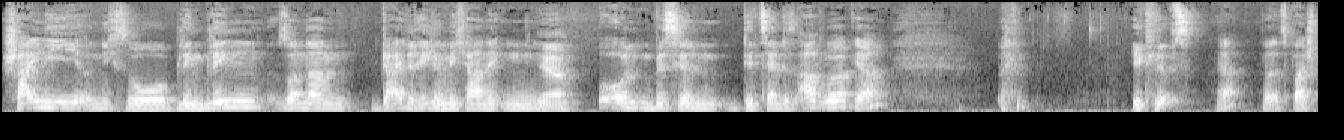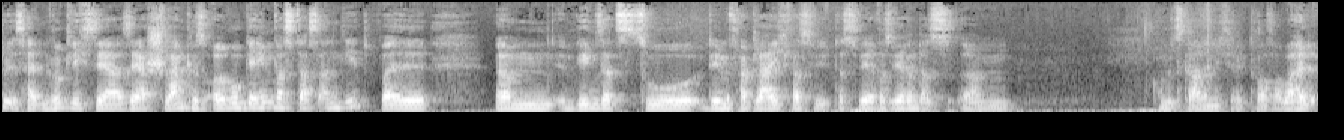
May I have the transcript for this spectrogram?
shiny und nicht so bling bling, sondern geile Regelmechaniken Ja, und ein bisschen dezentes Artwork, ja. Eclipse, ja, als Beispiel, ist halt ein wirklich sehr, sehr schlankes Eurogame, was das angeht, weil ähm, im Gegensatz zu dem Vergleich, was, das wäre, was wären das, ähm, komme jetzt gerade nicht direkt drauf, aber halt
